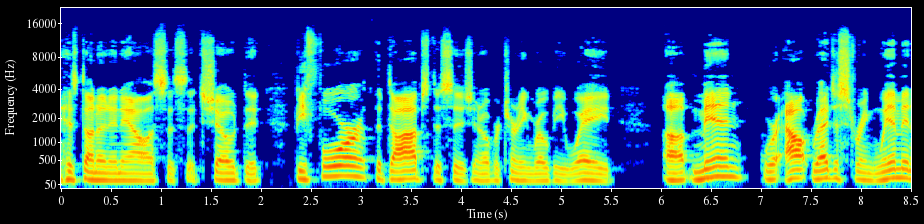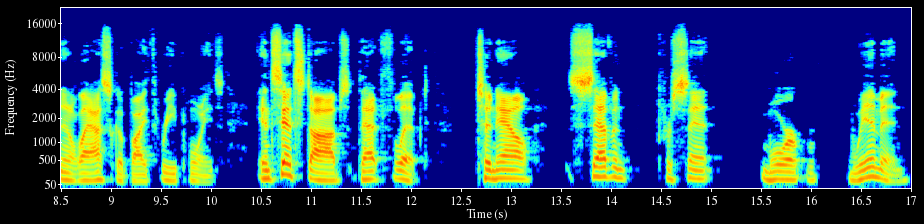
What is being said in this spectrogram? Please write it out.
has done an analysis that showed that before the Dobbs decision overturning Roe v. Wade, uh, men were out registering women in Alaska by three points. And since Dobbs, that flipped to now 7% more women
